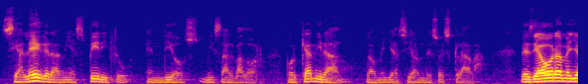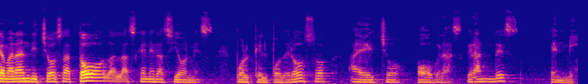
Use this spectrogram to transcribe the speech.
se alegra mi espíritu en Dios mi Salvador, porque ha mirado la humillación de su esclava. Desde ahora me llamarán dichosa todas las generaciones, porque el poderoso ha hecho obras grandes en mí.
